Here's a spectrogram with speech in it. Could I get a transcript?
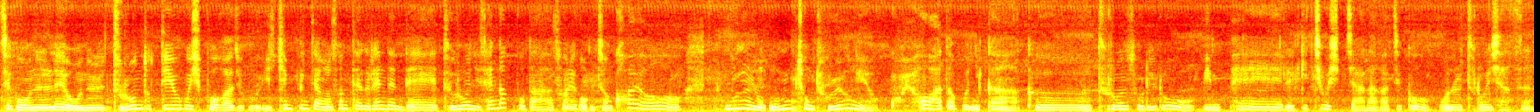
제가 오늘래 오늘 드론도 띄우고 싶어가지고 이 캠핑장을 선택을 했는데 드론이 생각보다 소리가 엄청 커요. 오늘 엄청 조용해요. 고요하다 보니까 그 드론 소리로 민폐를 끼치고 싶지 않아가지고 오늘 드론샷은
